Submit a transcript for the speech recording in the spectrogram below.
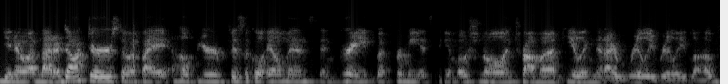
you know, I'm not a doctor, so if I help your physical ailments, then great. But for me, it's the emotional and trauma healing that I really, really love.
